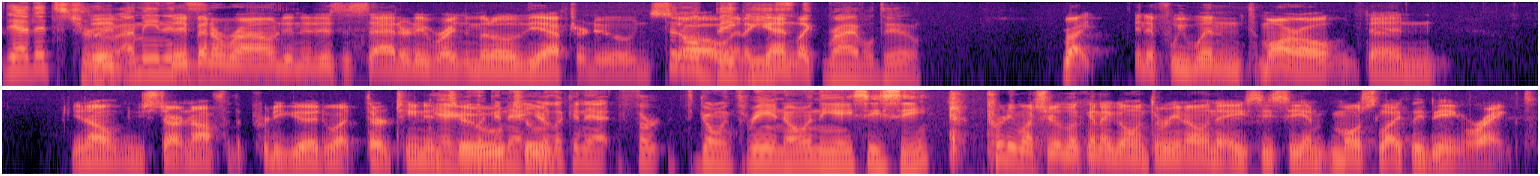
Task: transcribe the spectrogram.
yeah, that's true. They've, I mean, it's, they've been around, and it is a Saturday, right in the middle of the afternoon. it's an So, old Big and again, East like rival too. right, and if we win tomorrow, then you know you're starting off with a pretty good what thirteen and Yeah, two. you're looking at two- you're looking at thir- going three and zero in the ACC. pretty much you're looking at going 3 and 0 in the ACC and most likely being ranked.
